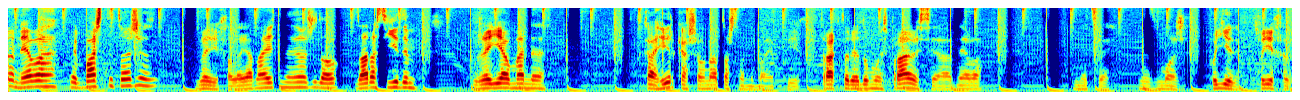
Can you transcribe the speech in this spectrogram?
Що, Нева, як бачите, теж виїхала. Я навіть не ожидав. Зараз їдемо. Вже є в мене така гірка, що вона точно не має поїхати. Трактор, я думаю, справився, а Нева не це не зможе. Поїдемо, поїхали.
